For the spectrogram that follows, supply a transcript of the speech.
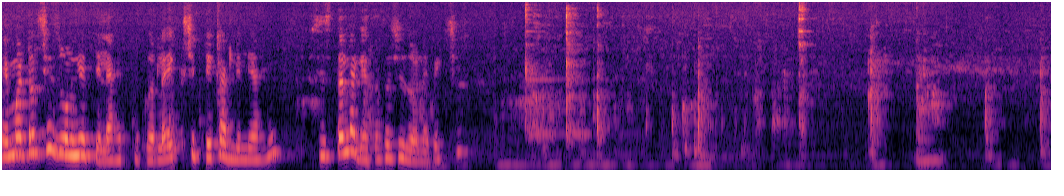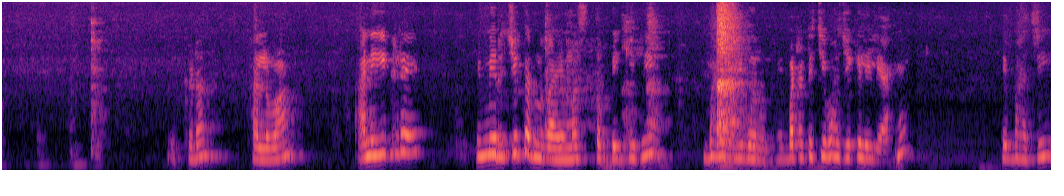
हे मटर शिजवून घेतलेले आहेत कुकरला. एक शिट्टी काढलेली आहे. शिजतं लागेल तसं शिजवण्यापेक्षा. इकडं हलवा. आणि इकडे ही मिरची करणार आहे मस्तपैकी ही भाजी भरून. ही बटाट्याची भाजी केलेली आहे. हे भाजी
